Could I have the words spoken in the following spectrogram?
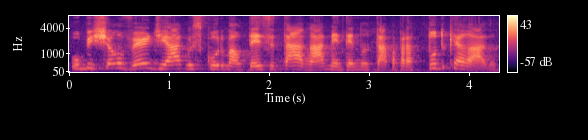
O bichão verde água escuro maltese tá lá metendo tapa para tudo que é lado.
